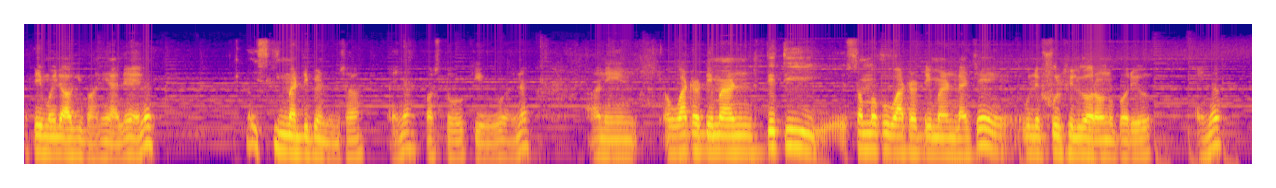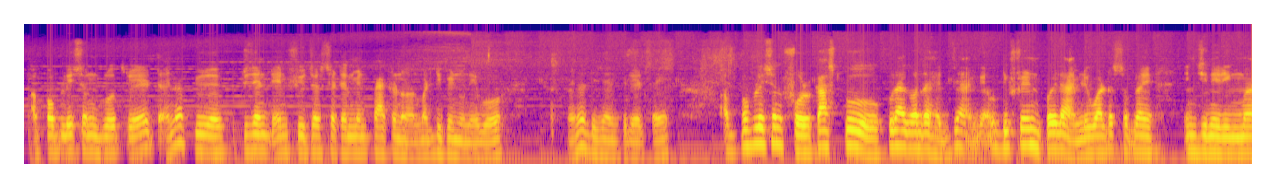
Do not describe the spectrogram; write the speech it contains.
त्यही मैले अघि भनिहालेँ होइन। स्किममा डिपेन्ड हुन्छ होइन कस्तो हो के हो होइन। अनि वाटर डिमान्ड त्यतिसम्मको वाटर डिमान्डलाई चाहिँ उसले फुलफिल गराउनु पऱ्यो होइन। अब पपुलेसन ग्रोथ रेट होइन प्रेजेन्ट एन्ड फ्युचर सेटलमेन्ट प्याटर्नहरूमा डिपेन्ड हुने भयो होइन डिजाइन पिरियड चाहिँ। अब पपुलेसन फोरकास्टको कुरा गर्दाखेरि चाहिँ हामी अब डिफ्रेन्ट पहिला हामीले वाटर सप्लाई इन्जिनियरिङमा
